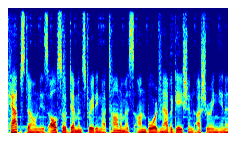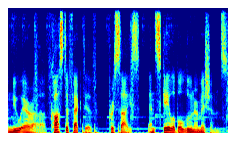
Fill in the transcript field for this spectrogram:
Capstone is also demonstrating autonomous onboard navigation ushering in a new era of cost-effective, precise, and scalable lunar missions.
